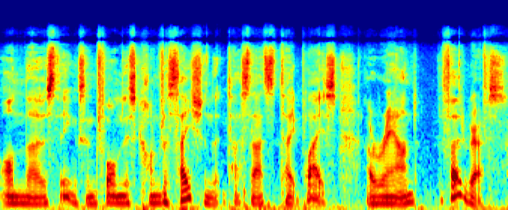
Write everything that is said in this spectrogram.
on those things and form this conversation that starts to take place around the photographs.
